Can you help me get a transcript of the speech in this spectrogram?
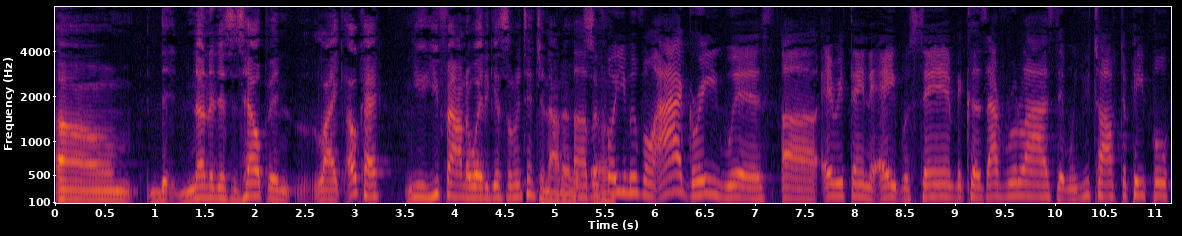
Um, th- none of this is helping. Like, okay, you, you found a way to get some attention out of it. Uh, so. before you move on, I agree with uh, everything that Abe was saying because I've realized that when you talk to people,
